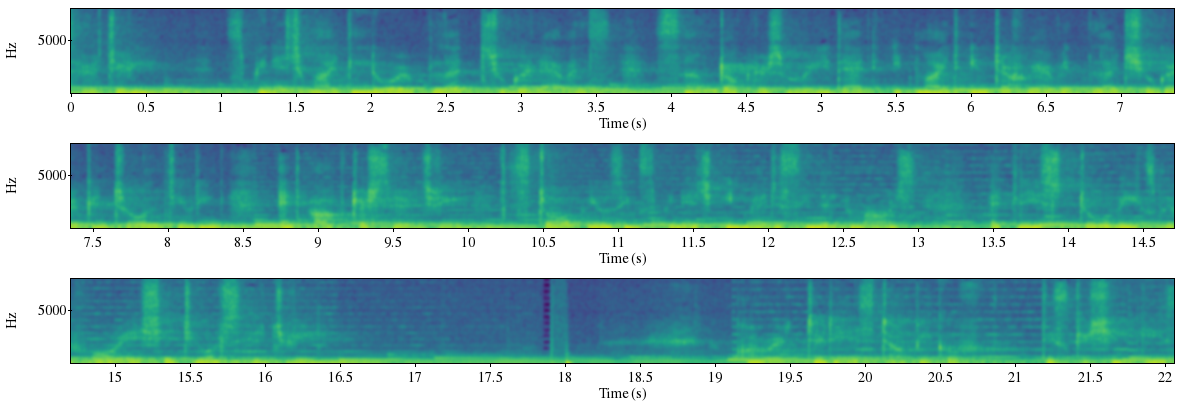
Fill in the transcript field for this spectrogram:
Surgery. Spinach might lower blood sugar levels. Some doctors worry that it might interfere with blood sugar control during and after surgery. Stop using spinach in medicinal amounts at least two weeks before a scheduled surgery. Today's topic of discussion is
